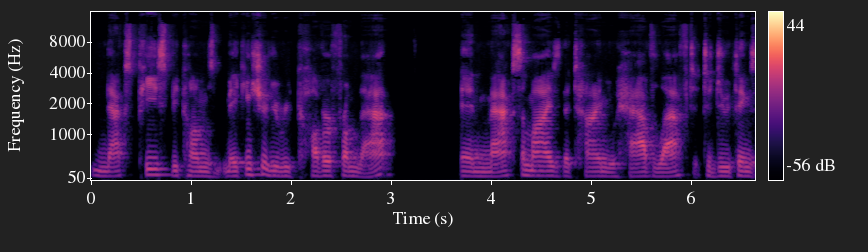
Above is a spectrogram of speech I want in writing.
next piece becomes making sure you recover from that and maximize the time you have left to do things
